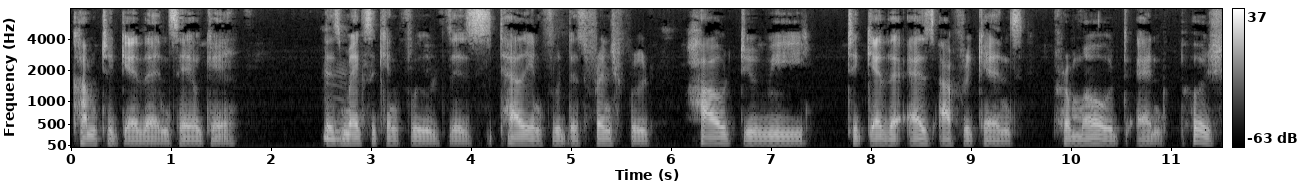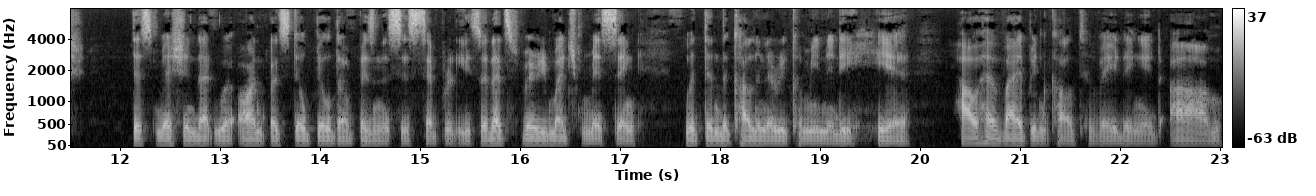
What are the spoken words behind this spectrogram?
come together and say, okay, there's mm-hmm. Mexican food, there's Italian food, there's French food. How do we together as Africans promote and push this mission that we're on, but still build our businesses separately. So that's very much missing within the culinary community here. How have I been cultivating it? Um,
